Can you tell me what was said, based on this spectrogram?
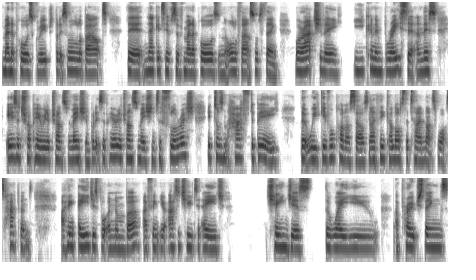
menopause groups, but it's all about the negatives of menopause and all of that sort of thing, where actually you can embrace it. And this is a tr- period of transformation, but it's a period of transformation to flourish. It doesn't have to be that we give up on ourselves. And I think a lot of the time that's what's happened. I think age is but a number. I think your attitude to age changes the way you approach things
